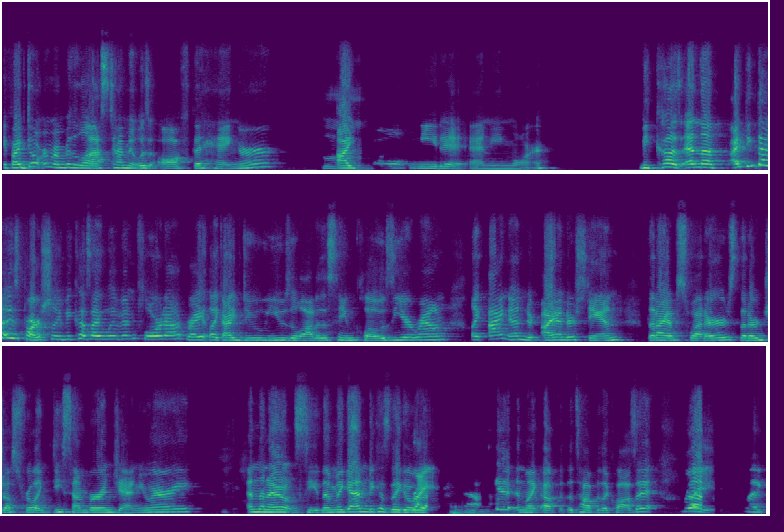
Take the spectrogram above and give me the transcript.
if I don't remember the last time it was off the hanger, I Mm. don't need it anymore. Because and that I think that is partially because I live in Florida, right? Like I do use a lot of the same clothes year round. Like I under I understand that I have sweaters that are just for like December and January and then I don't see them again because they go right, right in the basket and like up at the top of the closet right. like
